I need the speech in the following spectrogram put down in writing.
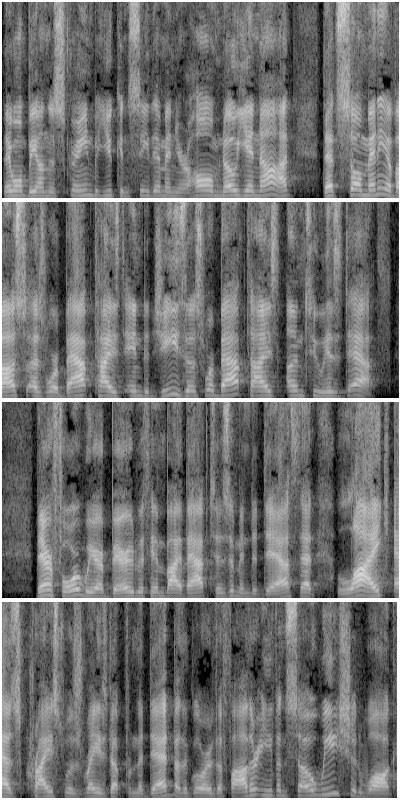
They won't be on the screen, but you can see them in your home. Know ye not that so many of us, as we're baptized into Jesus, were baptized unto his death? Therefore, we are buried with him by baptism into death, that like as Christ was raised up from the dead by the glory of the Father, even so we should walk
